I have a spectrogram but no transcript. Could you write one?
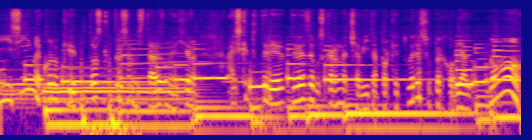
Y, sí, me acuerdo que dos que tres amistades me dijeron, ay, es que tú te de- debes de buscar una chavita porque tú eres súper jovial. No,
